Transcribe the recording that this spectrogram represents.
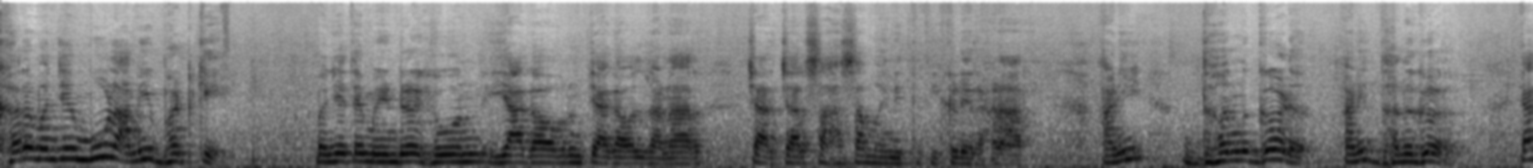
खरं म्हणजे मूळ आम्ही भटके. म्हणजे ते मेंढरं घेऊन या गावावरून त्या गावाला जाणार चार चार सहा सहा महिने ते तिकडे राहणार. आणि धनगड आणि धनगर यात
